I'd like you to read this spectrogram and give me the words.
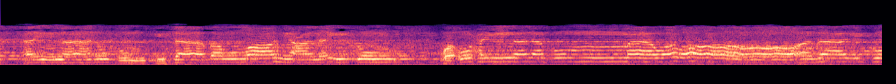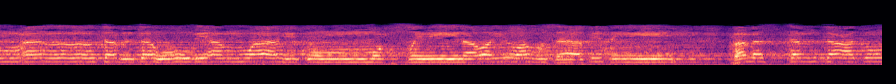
ملكت أيمانكم كتاب الله عليكم وأحل لكم ما وراء ذلكم أن تبتغوا بأموالكم محصنين غير مسافحين فما استمتعتم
